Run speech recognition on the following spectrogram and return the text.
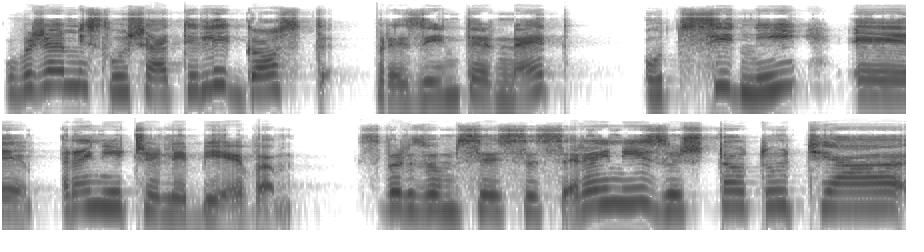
Уважаеми слушатели, гост през интернет от Сидни е Рени Челебиева. Свързвам се с Рени, защото тя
